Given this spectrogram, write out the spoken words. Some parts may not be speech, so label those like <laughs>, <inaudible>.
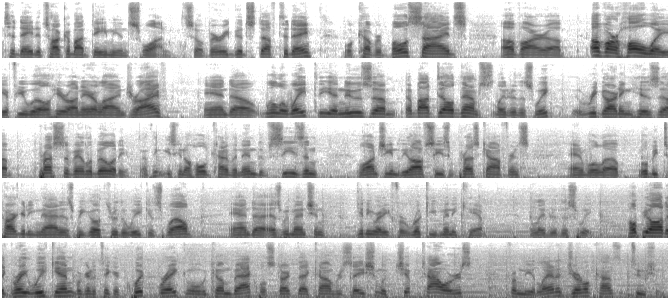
today to talk about Damian Swann. So very good stuff today. We'll cover both sides of our of our hallway, if you will, here on Airline Drive. And uh, we'll await the uh, news um, about Dell Demps later this week regarding his uh, press availability. I think he's going to hold kind of an end of season, launching into the off-season press conference, and we'll uh, we'll be targeting that as we go through the week as well. And uh, as we mentioned, getting ready for rookie minicamp later this week. Hope you all had a great weekend. We're going to take a quick break, and when we come back, we'll start that conversation with Chip Towers from the Atlanta Journal Constitution.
